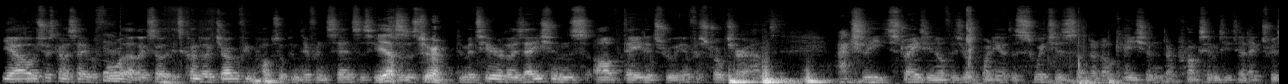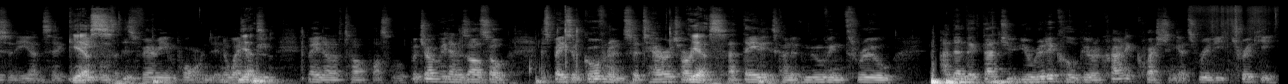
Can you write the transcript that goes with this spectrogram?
Yeah, I was just going to say before yeah. that, like so, it's kind of like geography pops up in different senses here. Yes, so sure. The, the materializations of data through infrastructure and actually, strangely enough, as you're pointing out, the switches and their location, their proximity to electricity and to cables yes. is very important in a way yes. that we may not have thought possible. But geography then is also a space of governance, a territory yes. that data is kind of moving through and then the, that juridical bureaucratic question gets really tricky.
